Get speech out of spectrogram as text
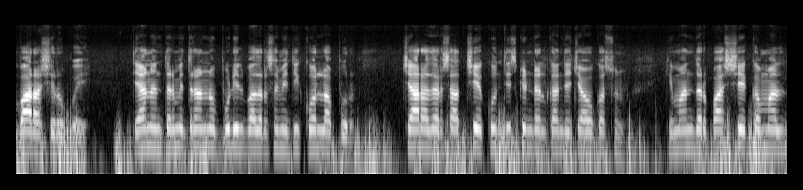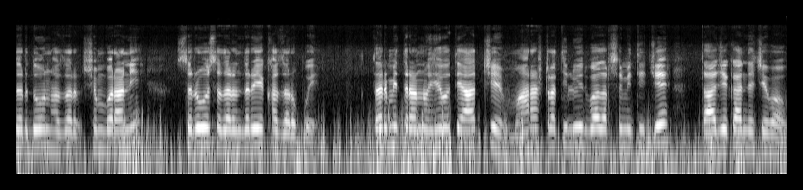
बाराशे रुपये. त्यानंतर मित्रांनो पुढील बाजार समिती कोल्हापूर. चार हजार सातशे एकोणतीस क्विंटल कांद्याचे आवक असून किमान दर पाचशे कमाल दर दोन हजार शंभर आणि सर्वसाधारण दर एक हजार रुपये. तर मित्रांनो हे होते आजचे महाराष्ट्रातील विविध बाजार समितीचे ताजे कांद्याचे भाव.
